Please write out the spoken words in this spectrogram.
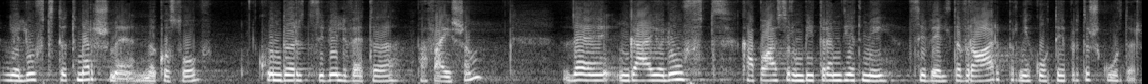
Një luftë të tmerrshme në Kosovë kundër civilëve të pafajshëm dhe nga ajo luftë ka pasur mbi trembëdhjetë mijë civilë të vrarë për një kohë tepër të shkurtër,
